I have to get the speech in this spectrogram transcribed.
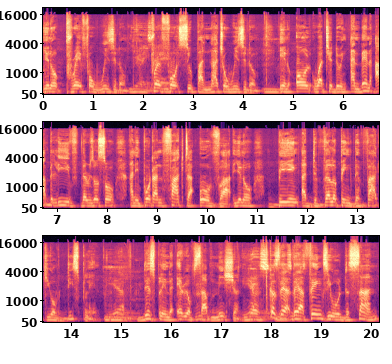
you know, pray for wisdom. Yes. Pray for supernatural wisdom mm. in all what you're doing. And then I believe there is also an important factor of, uh, you know, being uh, developing the vacuum of discipline. Mm. Yeah. Mm. Discipline, the area of submission. Yes. Because there, there are things you will discern,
